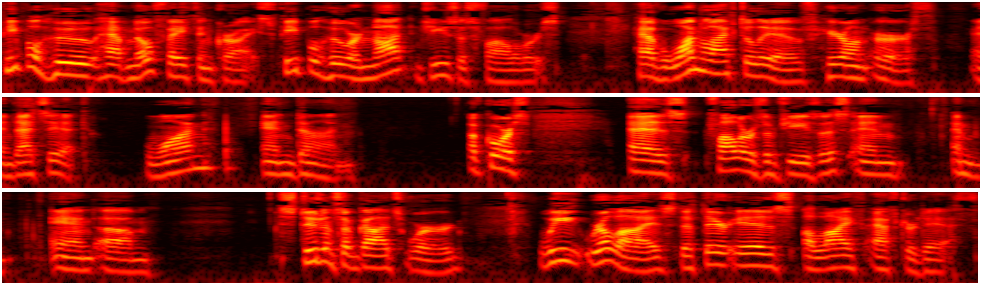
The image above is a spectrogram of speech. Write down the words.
People who have no faith in Christ, people who are not Jesus followers, have one life to live here on earth, and that's it. One and done. Of course, as followers of Jesus and and and um, students of God's Word, we realize that there is a life after death.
